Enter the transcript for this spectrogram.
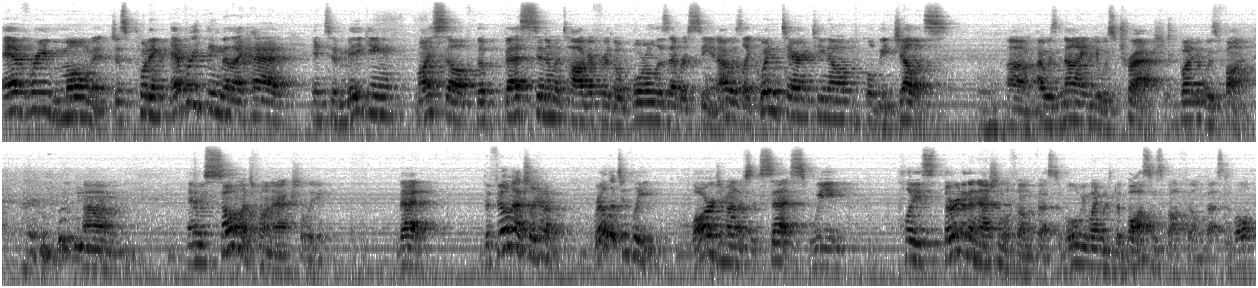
every moment just putting everything that I had into making myself the best cinematographer the world has ever seen. I was like, Quentin Tarantino will be jealous. Um, I was nine, it was trash, but it was fun. Um, and it was so much fun, actually, that the film actually had a relatively large amount of success. We placed third in the National Film Festival. We went to the Boston Spa Film Festival.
